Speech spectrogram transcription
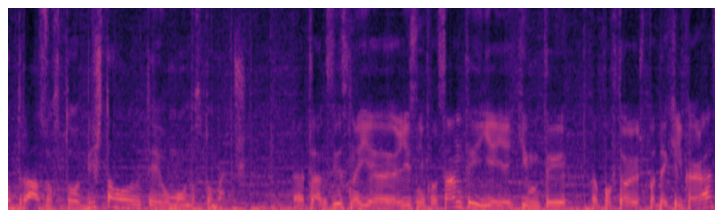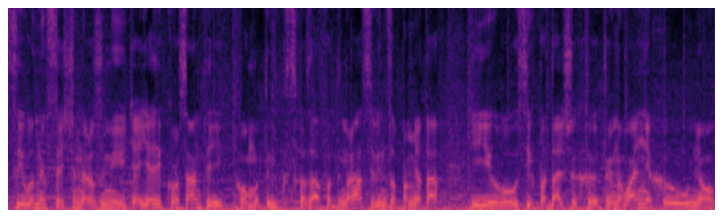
одразу, хто більш талановитий, умовно, хто менш? Е, Так, звісно, є різні курсанти, є яким ти повторюєш по декілька разів, і вони все ще не розуміють. А є курсанти, якому ти сказав один раз, він запам'ятав, і в усіх подальших тренуваннях у нього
